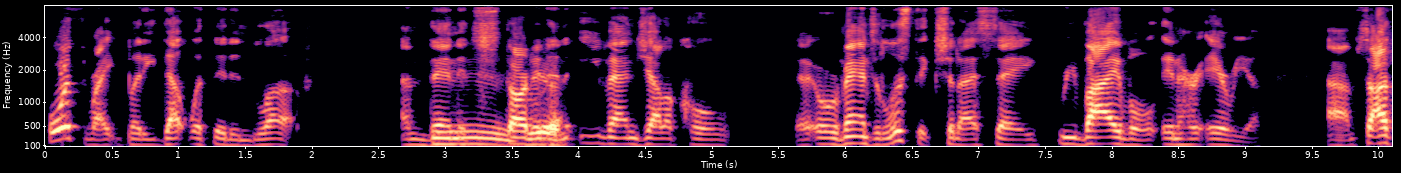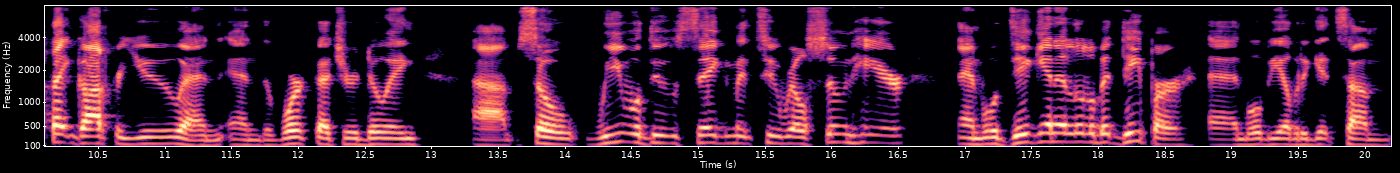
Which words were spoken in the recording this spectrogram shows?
forthright, but he dealt with it in love. And then it Mm, started yeah. an evangelical uh, or evangelistic, should I say, revival in her area. Um, so I thank God for you and and the work that you're doing. Um, so we will do segment two real soon here, and we'll dig in a little bit deeper, and we'll be able to get some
